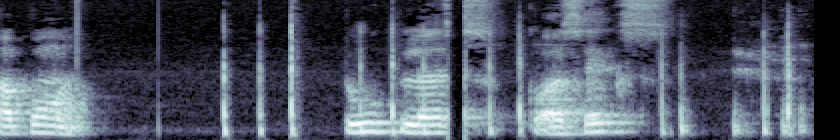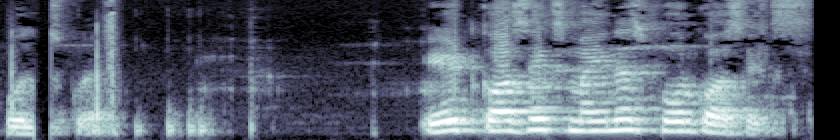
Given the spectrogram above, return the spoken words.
upon two plus cos X whole square eight cos X minus four cos X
